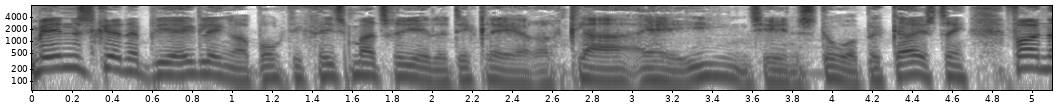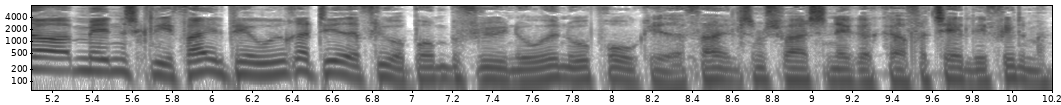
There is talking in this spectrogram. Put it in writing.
Menneskerne bliver ikke længere brugt i krigsmateriale, det klarer klar AI'en til en stor begejstring, for når menneskelige fejl bliver udraderet, flyver bombeflyene uden uprovokerede fejl, som Schwarzenegger kan fortælle i filmen.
